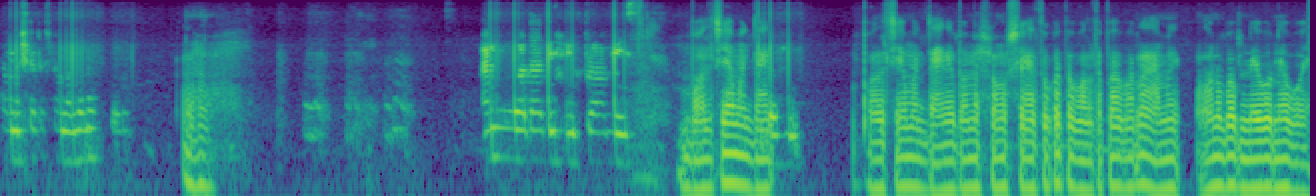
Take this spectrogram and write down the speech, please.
সমস্যাটা সমাধান। আমি ওয়াদা দিছি প্রমিস বলছে আমার ডাইন বলছে আমার ডাইনে বামে সমস্যা এত কথা বলতে পারব না আমি অনুভব নেব নেবই।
